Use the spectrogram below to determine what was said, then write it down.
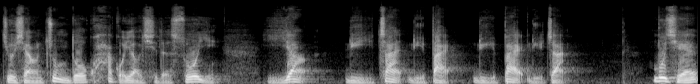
就像众多跨国药企的缩影一样，屡战屡败，屡败屡战。目前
